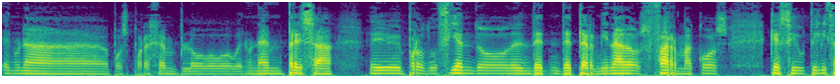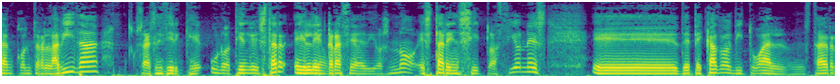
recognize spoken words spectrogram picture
en una pues por ejemplo en una empresa eh, produciendo determinados fármacos que se utilizan contra la vida. O sea es decir que uno tiene que estar él en gracia de Dios no estar en situaciones eh, de pecado habitual estar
